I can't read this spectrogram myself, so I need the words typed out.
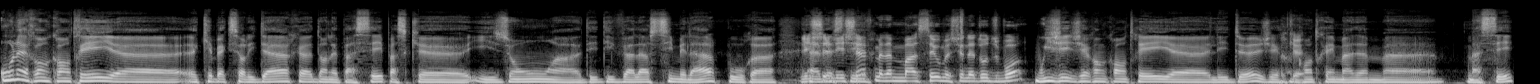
On- a rencontré euh, Québec solidaire euh, dans le passé parce que ils ont euh, des, des valeurs similaires pour euh, Les, les chefs, Mme Massé ou M. Nadeau-Dubois? Oui, j'ai j'ai rencontré euh, les deux. J'ai rencontré Madame euh, Massé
